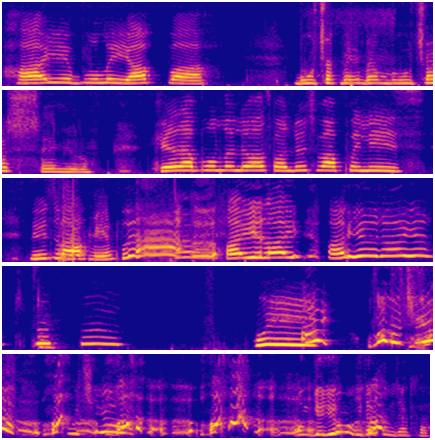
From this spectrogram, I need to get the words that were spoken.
Hayır bunu yapma. Bu uçak beni ben bu uçağı sevmiyorum. Kerem bunu lütfen lütfen please. Lütfen. Yapmayayım. Hayır hayır. Hayır hayır. Tuttum. Tut. Uy. Ulan uçuyor. uçuyor. Oğlum geliyor mu? Bir dakika bir dakika.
